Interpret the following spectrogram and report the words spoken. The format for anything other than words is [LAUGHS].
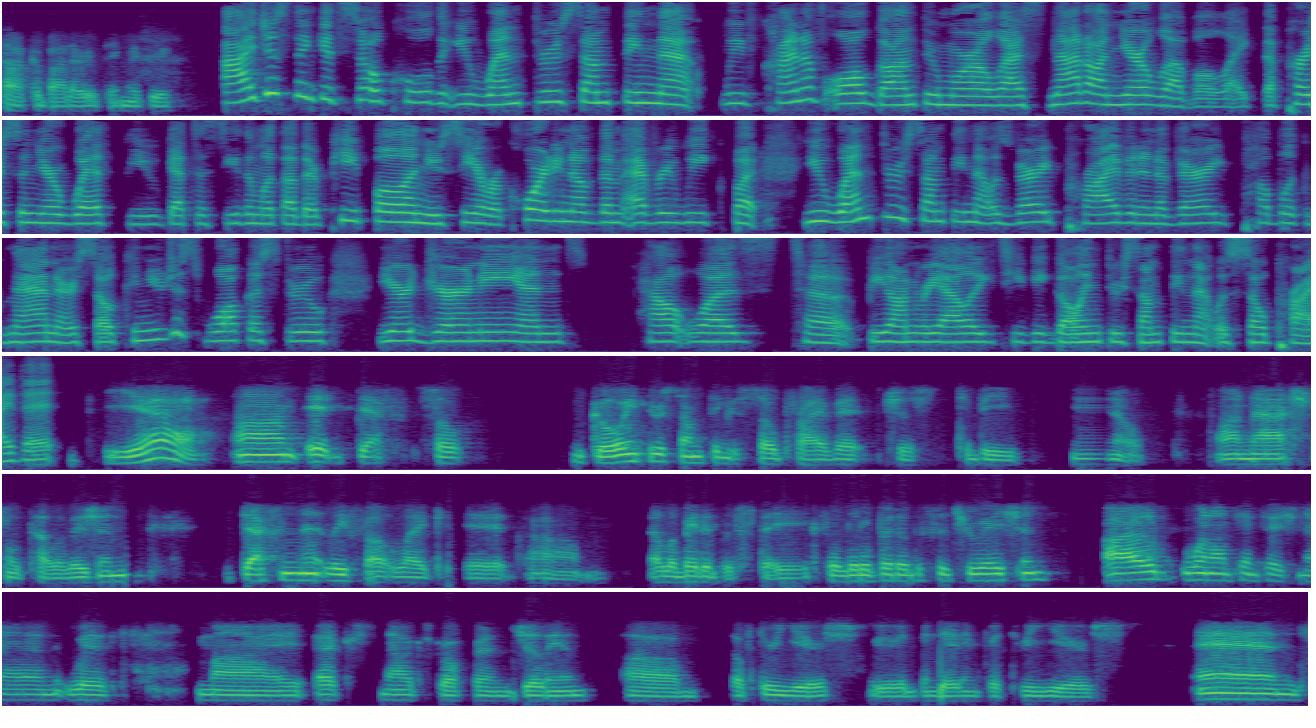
talk about everything with you. I just think it's so cool that you went through something that we've kind of all gone through more or less, not on your level. Like the person you're with, you get to see them with other people and you see a recording of them every week, but you went through something that was very private in a very public manner. So can you just walk us through your journey and how it was to be on reality TV going through something that was so private? Yeah. Um, it def, so going through something so private just to be you know, on national television, definitely felt like it um, elevated the stakes a little bit of the situation. I went on Temptation Island with my ex, now ex girlfriend, Jillian, um, of three years. We had been dating for three years. And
